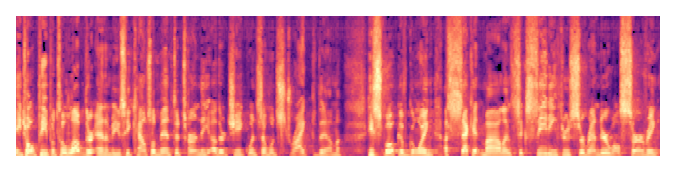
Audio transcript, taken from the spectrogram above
He told people to love their enemies. He counseled men to turn the other cheek when someone striked them. He spoke of going a second mile and succeeding through surrender while serving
